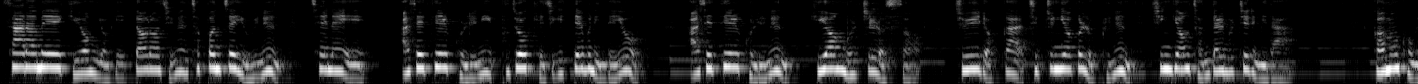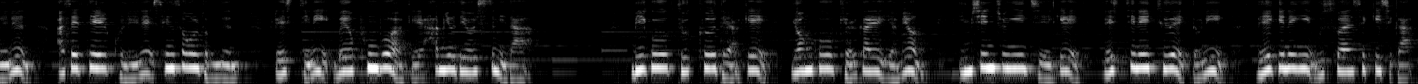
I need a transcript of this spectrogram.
사람의 기억력이 떨어지는 첫 번째 요인은 체내에 아세틸콜린이 부족해지기 때문인데요. 아세틸콜린은 기억 물질로서 주의력과 집중력을 높이는 신경 전달 물질입니다. 검은 콩에는 아세틸콜린의 생성을 돕는 레스틴이 매우 풍부하게 함유되어 있습니다. 미국 두크 대학의 연구 결과에 의하면 임신 중인 지에게 레스틴을 투여했더니 뇌 기능이 우수한 새끼쥐가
